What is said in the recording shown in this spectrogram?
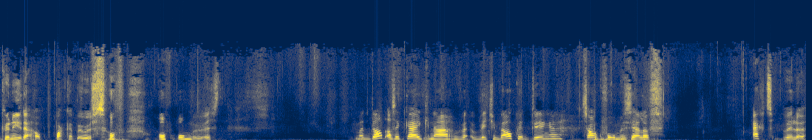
kunnen je daarop pakken, bewust of, of onbewust. Maar dat als ik kijk naar, weet je, welke dingen zou ik voor mezelf echt willen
